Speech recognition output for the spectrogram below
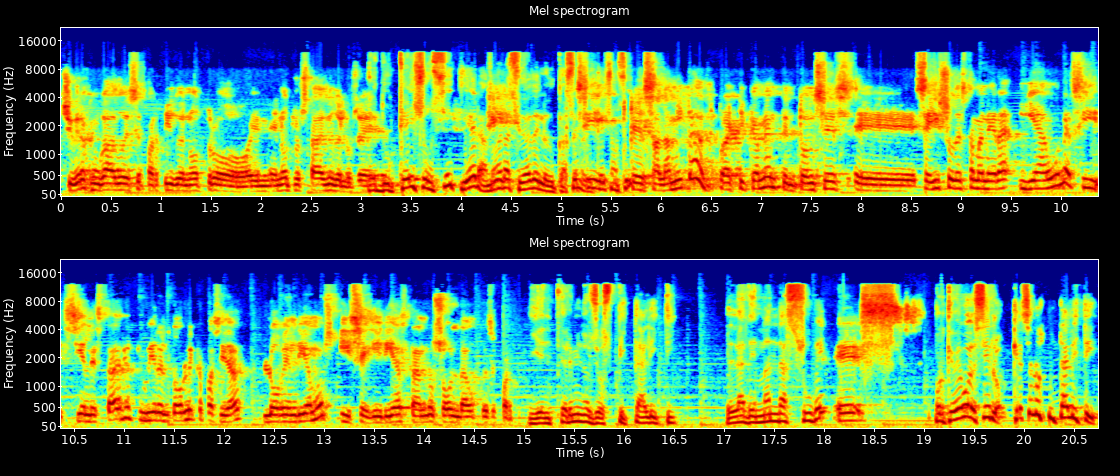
si hubiera jugado ese partido en otro, en, otro estadio de los... Eh, Education City era, ¿no? Era Ciudad de la Educación. Sí, que es a la mitad prácticamente. Entonces, se hizo de esta manera y aún así, si el estadio tuviera el doble capacidad, lo vendíamos y seguiría estando sold out ese partido. Y en términos de hospitality, la demanda sube? Es... Porque debo decirlo, ¿qué es el hospitality?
